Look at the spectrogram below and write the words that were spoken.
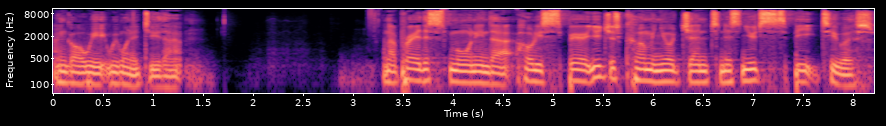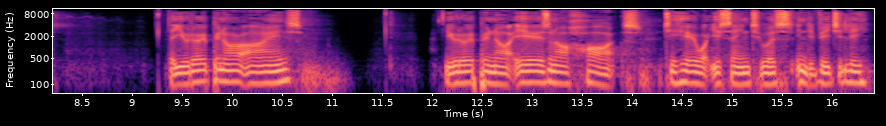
And God, we, we want to do that. And I pray this morning that Holy Spirit, you just come in your gentleness and you'd speak to us that you would open our eyes, you would open our ears and our hearts to hear what you're saying to us individually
